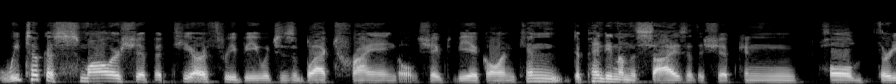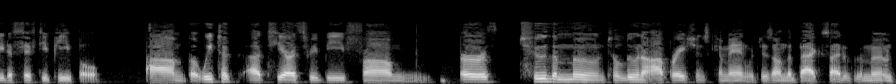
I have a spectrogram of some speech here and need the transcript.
we took a smaller ship, a TR-3B, which is a black triangle shaped vehicle and can, depending on the size of the ship, can hold 30 to 50 people. Um, but we took a TR-3B from Earth to the moon to Luna Operations Command, which is on the backside of the moon.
